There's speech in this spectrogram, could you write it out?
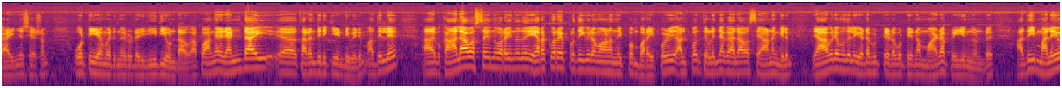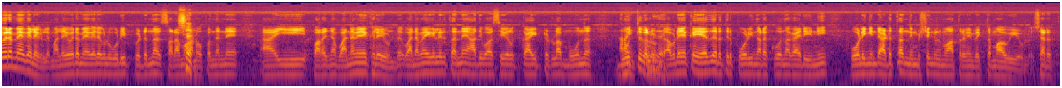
കഴിഞ്ഞ ശേഷം വോട്ട് ചെയ്യാൻ വരുന്നവരുടെ രീതി ഉണ്ടാകും അപ്പോൾ അങ്ങനെ രണ്ടായി തരംതിരിക്കേണ്ടി വരും. അതിൽ കാലാവസ്ഥ എന്ന് പറയുന്നത് ഏറെക്കുറെ പ്രതികൂലമാണെന്ന് ഇപ്പം പറയും. ഇപ്പോഴും അല്പം തെളിഞ്ഞ കാലാവസ്ഥയാണെങ്കിലും രാവിലെ മുതൽ ഇടവിട്ട് ഇടവിട്ട് ഇങ്ങനെ മഴ പെയ്യുന്നുണ്ട്. അത് ഈ മലയോര മേഖലകൾ മലയോര മേഖലകൾ കൂടി പെടുന്ന സ്ഥലമാണ്. ഒപ്പം തന്നെ ഈ പറഞ്ഞ വനമേഖലയുണ്ട്. വനമേഖലയിൽ തന്നെ ആദിവാസികൾക്കായിട്ടുള്ള മൂന്ന് ബൂത്തുകളുണ്ട്. അവിടെയൊക്കെ ഏത് തരത്തിൽ പോളിംഗ് നടക്കുമെന്ന കാര്യം ഇനി പോളിംഗിന്റെ അടുത്ത നിമിഷങ്ങളിൽ മാത്രമേ വ്യക്തമാവുകയുള്ളൂ. ശരത്.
